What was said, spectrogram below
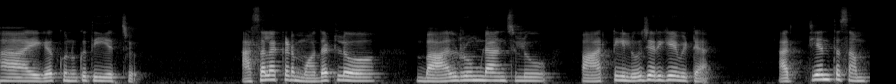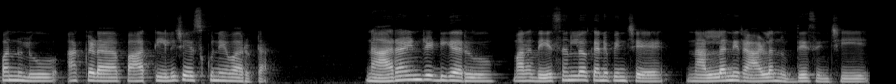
హాయిగా కునుకు తీయచ్చు. అసలు అక్కడ మొదట్లో బాల్ రూమ్ డాన్సులు పార్టీలు జరిగేవిట. అత్యంత సంపన్నులు అక్కడ పార్టీలు చేసుకునేవారుట. నారాయణ రెడ్డి గారు మన దేశంలో కనిపించే నల్లని రాళ్ళను ఉద్దేశించి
